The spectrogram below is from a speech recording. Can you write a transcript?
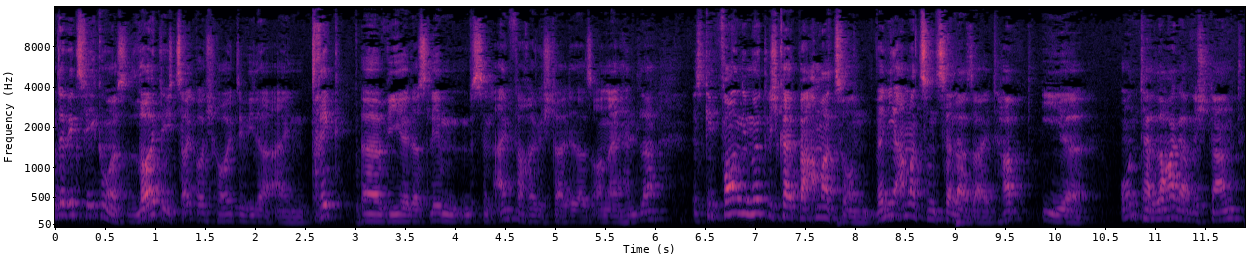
Unterwegs für E-Commerce. Leute, ich zeige euch heute wieder einen Trick, äh, wie ihr das Leben ein bisschen einfacher gestaltet als Online-Händler. Es gibt folgende Möglichkeit bei Amazon. Wenn ihr Amazon-Seller seid, habt ihr unter Lagerbestand,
